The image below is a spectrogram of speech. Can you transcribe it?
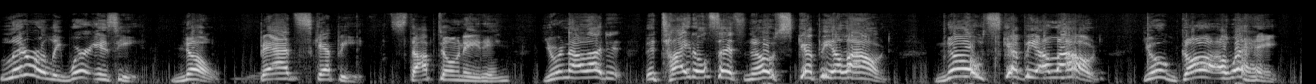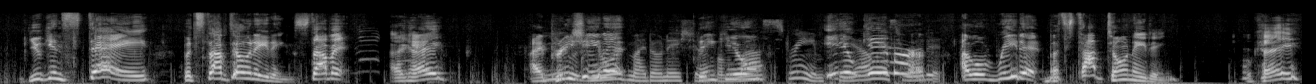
Literally, where is he? No. Bad Skeppy. Stop donating. You're not allowed to. The title says no Skeppy allowed. No Skeppy allowed. You go away. You can stay, but stop donating. Stop it. Okay? I appreciate you it. my donation Thank from you. last stream. Edu Gamer! I will read it, but stop donating. Okay?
